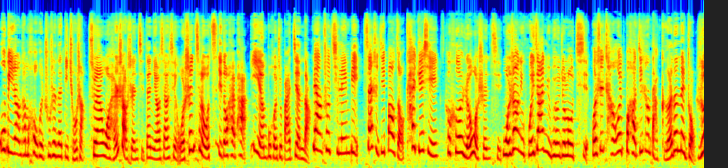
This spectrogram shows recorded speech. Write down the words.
务必让他们后悔出生在地球上。虽然我很少生气，但你要相信，我生气了，我自己都害怕，一言不合就拔剑的。亮出麒麟臂，三十级暴走，开觉醒。呵呵，惹我生气，我让你回家，女朋友就漏气。我是肠胃不好，经常打嗝的那种，惹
